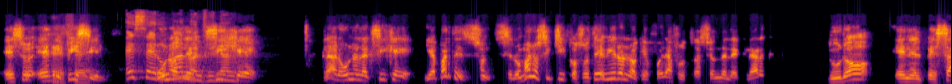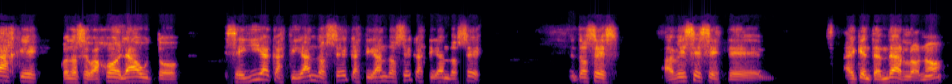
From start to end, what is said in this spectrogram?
Eso es Sí, sí. difícil. Es ser uno humano le al final. exige, claro, uno le exige, y aparte son ser humanos y chicos. ¿Ustedes vieron lo que fue la frustración de Leclerc? Duró en el pesaje, cuando se bajó del auto, seguía castigándose, castigándose, castigándose. Entonces, a veces este, hay que entenderlo, ¿no?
